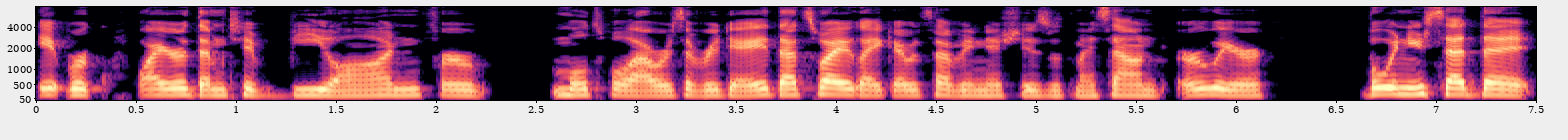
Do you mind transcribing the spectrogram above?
it required them to be on for multiple hours every day. That's why like I was having issues with my sound earlier. But when you said that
